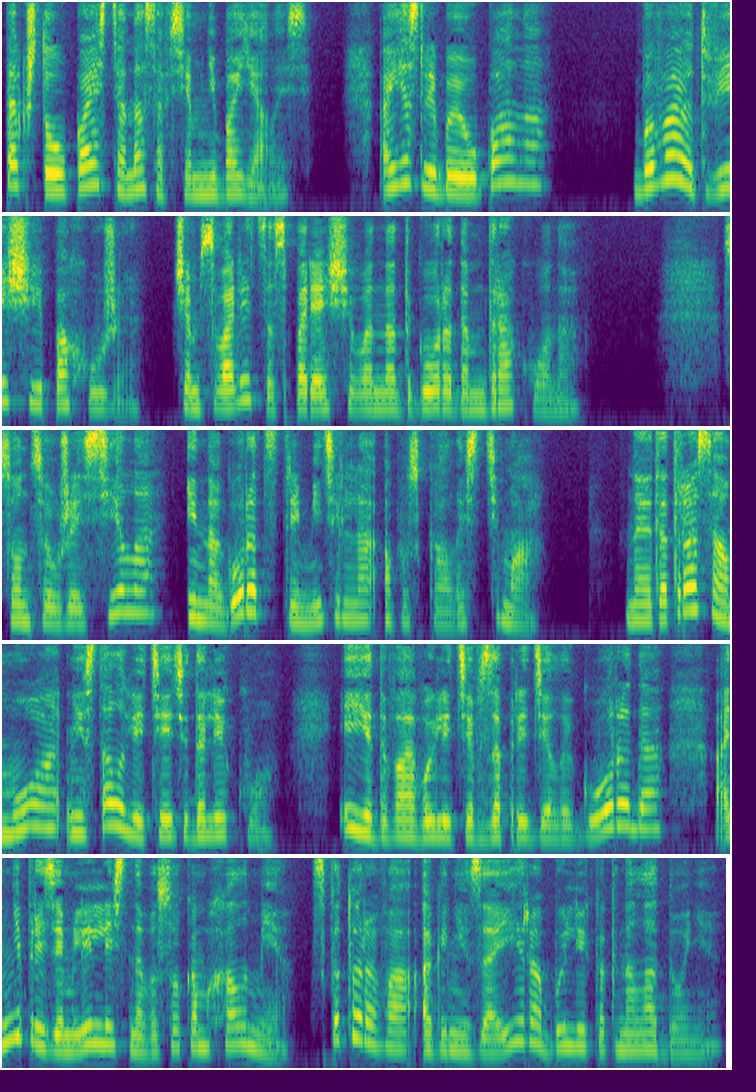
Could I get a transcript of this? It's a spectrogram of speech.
так что упасть она совсем не боялась. А если бы и упала, Бывают вещи и похуже, чем свалиться с парящего над городом дракона. Солнце уже село, и на город стремительно опускалась тьма. На этот раз Амоа не стал лететь далеко, и, едва вылетев за пределы города, они приземлились на высоком холме, с которого огни Заира были как на ладони.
